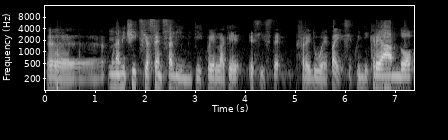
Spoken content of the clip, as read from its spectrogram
eh, un'amicizia senza limiti, quella che esiste fra i due paesi, e quindi creando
